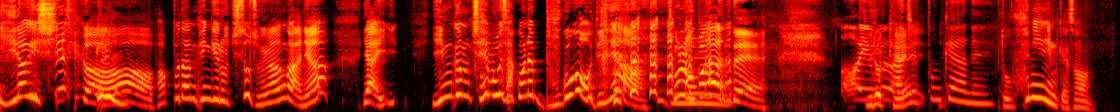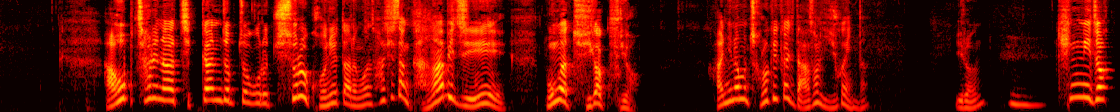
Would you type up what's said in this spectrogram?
일하기 싫으니까 바쁘단 핑계로 취소 종용한 거 아니야? 야, 이, 임금 체불 사건에 무고가 어딨냐? 돈을 못 받았는데. 어, 이렇게 아주 통쾌하네. 또 훈이님께서 아홉 차례나 직간접적으로 취소를 권유했다는 건 사실상 강압이지. 뭔가 뒤가 구려. 아니라면 저렇게까지 나설 이유가 있나? 이런 킹리적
